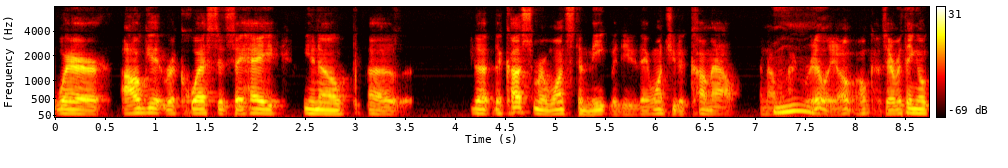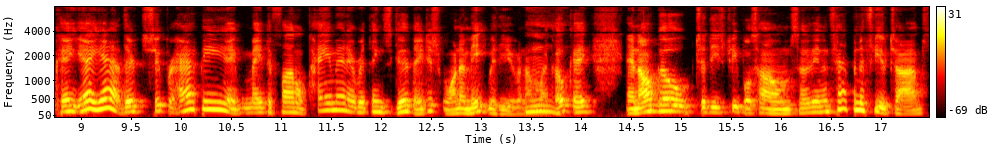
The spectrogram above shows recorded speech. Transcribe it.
where I'll get requested say hey you know uh, the the customer wants to meet with you they want you to come out and I'm Mm. like really oh okay is everything okay yeah yeah they're super happy they made the final payment everything's good they just want to meet with you and I'm like Mm. okay and I'll go to these people's homes and it's happened a few times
